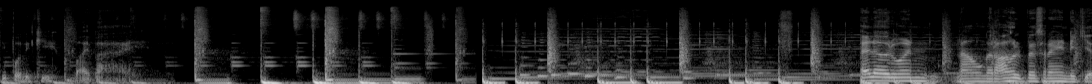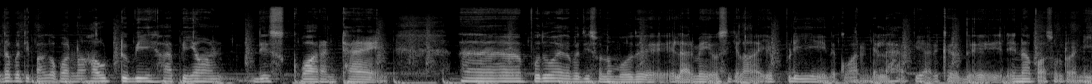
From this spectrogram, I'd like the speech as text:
இப்போதைக்கு பாய் பாய் ஹலோ ஒருவன் நான் உங்கள் ராகுல் பேசுகிறேன் இன்றைக்கி எதை பற்றி பார்க்க போகிறேன்னா how to be happy on this quarantine பொதுவாக இதை பற்றி சொல்லும்போது எல்லாருமே யோசிக்கலாம். எப்படி இந்த குவாரண்டைனில் ஹாப்பியாக இருக்கிறது? என்னப்பா சொல்கிற நீ?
